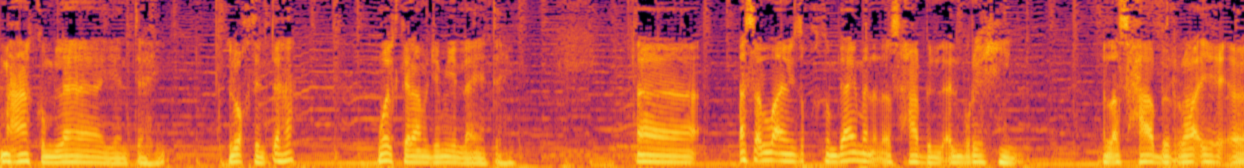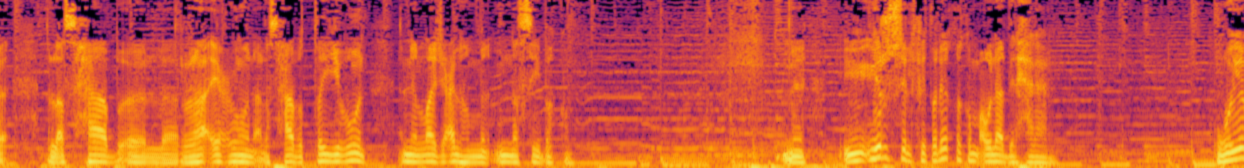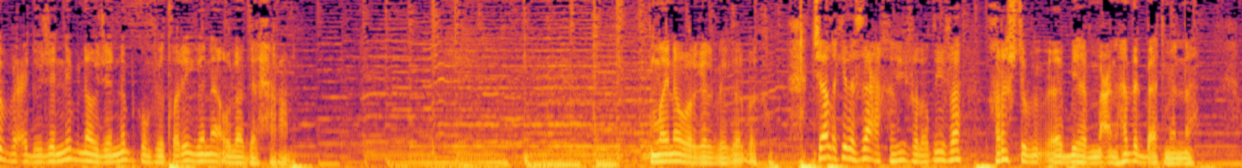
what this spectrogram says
معاكم لا ينتهي. الوقت انتهى والكلام الجميل لا ينتهي. آه، أسأل الله أن يرزقكم دائما الأصحاب المريحين الأصحاب الرائع آه، الأصحاب الرائعون الأصحاب الطيبون أن الله يجعلهم من نصيبكم. يرسل في طريقكم أولاد الحلال. ويبعد ويجنبنا ويجنبكم في طريقنا أولاد الحرام. الله ينور قلبي وقلبكم. إن شاء الله كذا ساعة خفيفة لطيفة خرجت بها بمعنى هذا اللي بتمناه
